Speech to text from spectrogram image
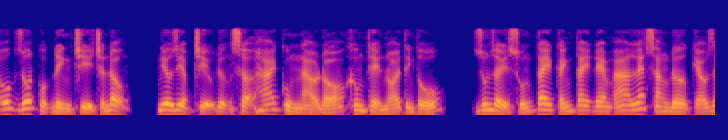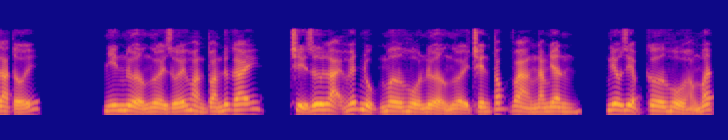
Úc rốt cuộc đình chỉ chấn động, Niêu Diệp chịu đựng sợ hãi cùng nào đó không thể nói tình tố, run rẩy xuống tay cánh tay đem Alexander kéo ra tới. Nhìn nửa người dưới hoàn toàn đứt gãy, chỉ dư lại huyết nhục mơ hồ nửa người trên tóc vàng nam nhân, Niêu Diệp cơ hồ hỏng mất.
